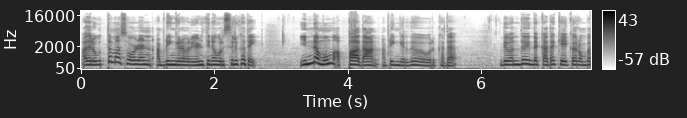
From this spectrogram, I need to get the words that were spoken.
அதில் உத்தம சோழன் அப்படிங்கிறவர் எழுதின ஒரு சிறுகதை இன்னமும் அப்பாதான் அப்படிங்கிறது ஒரு கதை. இது வந்து இந்த கதை கேட்க ரொம்ப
